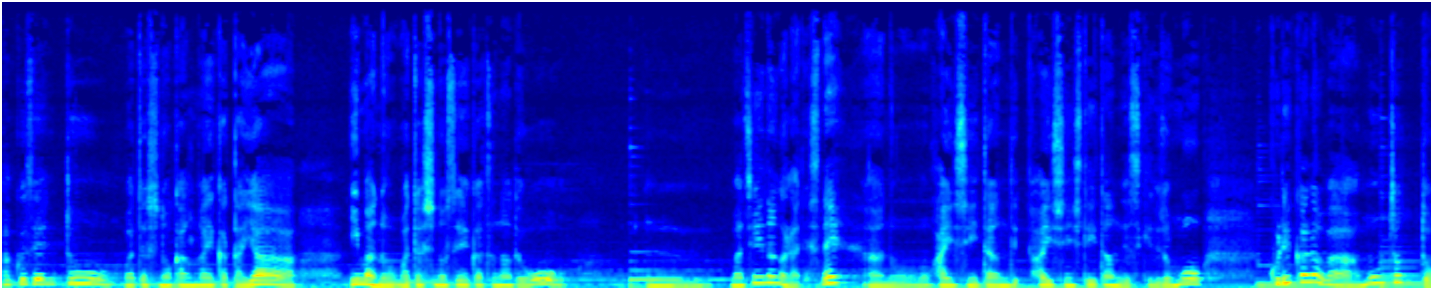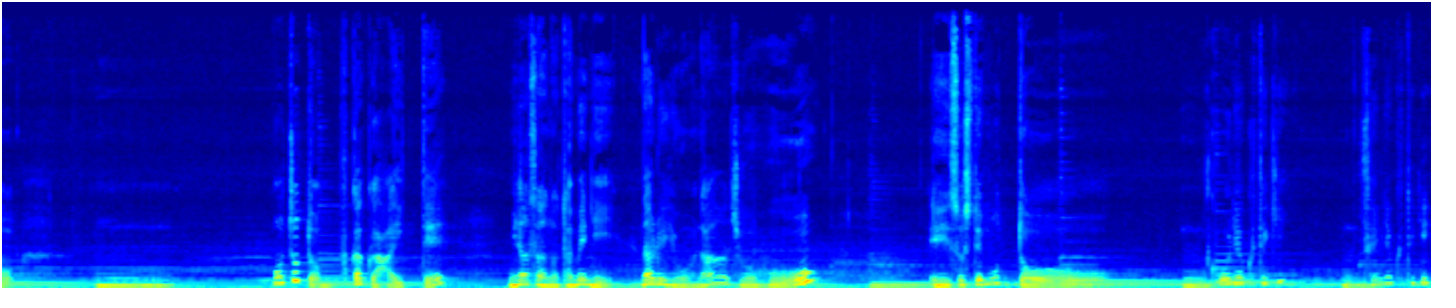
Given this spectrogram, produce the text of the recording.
漠然と私の考え方や今の私の生活などを、うん、交えながらですねあの配信いたんで配信していたんですけれどもこれからはもうちょっと、うん、もうちょっと深く入って皆さんのためになるような情報を、えー、そしてもっと、うん、攻略的、うん、戦略的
